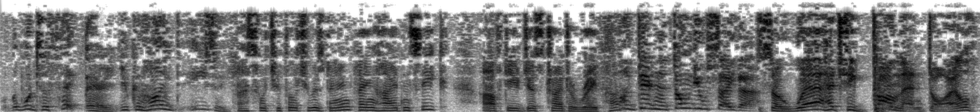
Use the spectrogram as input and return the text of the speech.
Well, the woods are thick there. You can hide easy. That's what you thought she was doing, playing hide and seek? After you just tried to rape her? I didn't. Don't you say that. So where had she gone then, Doyle?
